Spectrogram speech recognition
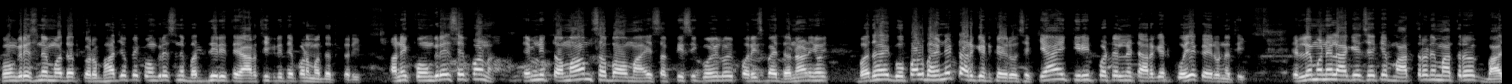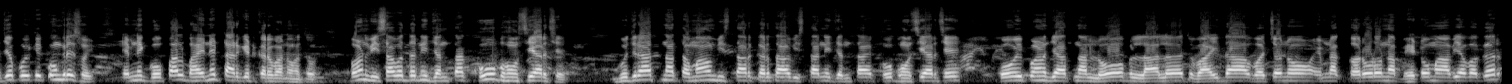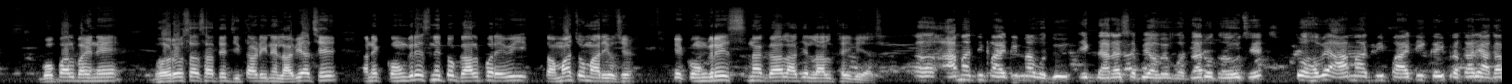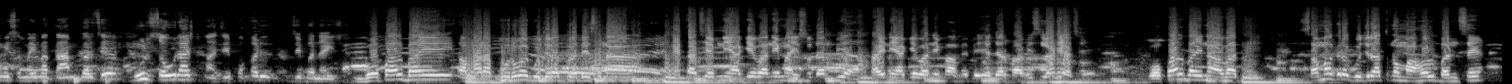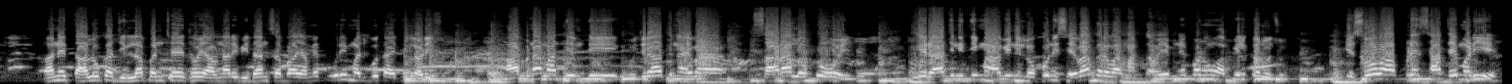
કોંગ્રેસને મદદ કરો. ભાજપે કોંગ્રેસને બધી રીતે, આર્થિક રીતે પણ મદદ કરી. અને કોંગ્રેસે પણ એમની તમામ સભાઓમાં, એ શક્તિસિંહ ગોયલ હોય, પરેશભાઈ ધનાણી હોય, બધાએ ગોપાલભાઈને ટાર્ગેટ કર્યો છે. ક્યાંય કિરીટ પટેલને ટાર્ગેટ કોઈએ કર્યો નથી. એટલે મને લાગે છે કે માત્ર ને માત્ર ભાજપ હોય કે કોંગ્રેસ હોય, એમને ગોપાલભાઈને ટાર્ગેટ કરવાનો હતો. પણ વિસાવદરની જનતા ખૂબ હોશિયાર છે. ગુજરાતના તમામ વિસ્તાર કરતા વિસ્તારની જનતા ખૂબ હોશિયાર છે. કોઈ પણ જાતના લોભ, લાલચ, વાયદા, વચનો એમના કરોડોના ભેટોમાં આવ્યા વગર ગોપાલભાઈને ભરોસા સાથે જીતાડીને લાવ્યા છે અને કોંગ્રેસને તો ગાલ પર એવી તમાચો માર્યો છે કે કોંગ્રેસના ગાલ આજે લાલ થઈ ગયા છે. આમ આદમી પાર્ટીમાં વધુ એક ધારાસભ્ય હવે વધારો થયો છે. તો હવે આમ આદમી પાર્ટી કઈ પ્રકારે આગામી સમયમાં કામ કરશે? મૂળ સૌરાષ્ટ્રમાં જે પકડ જે બનાવી છે. ગોપાલભાઈ અમારા પૂર્વ ગુજરાત પ્રદેશના નેતા છે, એમની આગેવાનીમાં, ઈસુદાનભાઈની આગેવાનીમાં અમે બે હજાર બાવીસ લડ્યા છે. ગોપાલભાઈના અવાજથી સમગ્ર ગુજરાતનો માહોલ બનશે અને તાલુકા જિલ્લા પંચાયત હોય, આવનારી વિધાનસભા અમે પૂરી મજબૂતાઈથી લડીશું. આપના માધ્યમથી ગુજરાતના એવા સારા લોકો હોય કે રાજનીતિમાં આવીને લોકોની સેવા કરવા માંગતા હોય એમને પણ હું અપીલ કરું છું કે સૌ આપણે સાથે મળીએ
